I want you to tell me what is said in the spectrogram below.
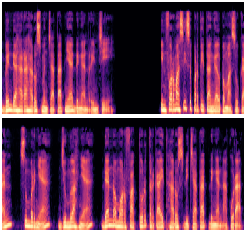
bendahara harus mencatatnya dengan rinci. Informasi seperti tanggal pemasukan, sumbernya, jumlahnya, dan nomor faktur terkait harus dicatat dengan akurat.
